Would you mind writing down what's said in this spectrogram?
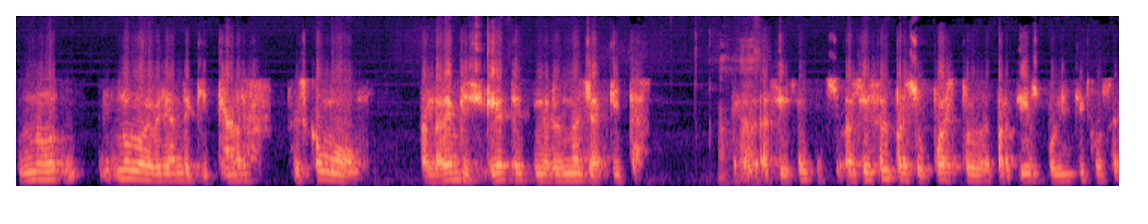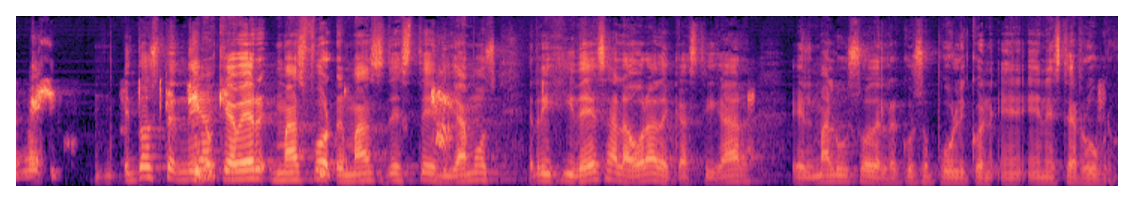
no, no lo deberían de quitar. Es como andar en bicicleta y tener unas llantitas. Así es, el, así es, el, presupuesto de partidos políticos en México. Entonces tendría que haber más, más de este, digamos, rigidez a la hora de castigar el mal uso del recurso público en, en, este rubro.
